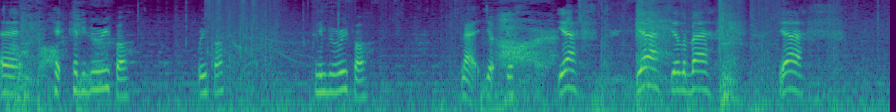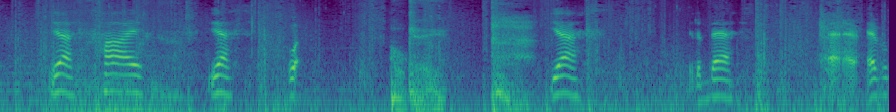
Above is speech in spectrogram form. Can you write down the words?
Uh, can, can you be Reaper? Reaper? Can you be Reaper? Like, you're, you're, yes! Yes, you're the best! Yes! Yes, hi! Yes! What? Okay. Yes! You're the best! Uh, every,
